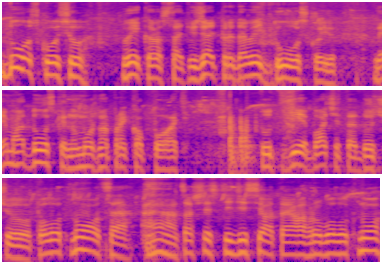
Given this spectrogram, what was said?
доску ось використати, взяти, придавити доскою. Нема доски, ну можна прикопати. Тут є, бачите, до чого полотно, це, це 60 агроволокно,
